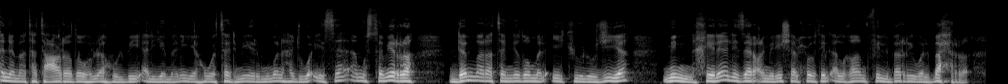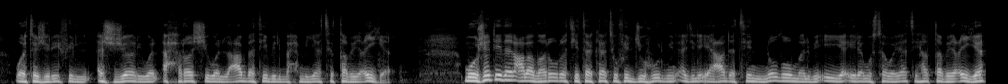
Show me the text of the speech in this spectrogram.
أن ما تتعرض له البيئة اليمنية هو تدمير ممنهج وإساءة مستمرة دمرت النظم الإيكولوجية من خلال زرع ميليشيا الحوثي الألغام في البر والبحر وتجريف الأشجار والأحراش والعبث بالمحميات الطبيعية. مجددا على ضرورة تكاتف الجهود من أجل إعادة النظم البيئية إلى مستوياتها الطبيعية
